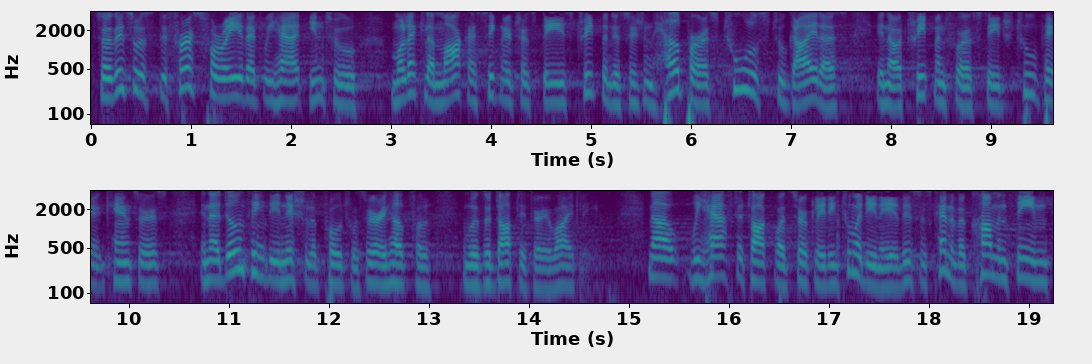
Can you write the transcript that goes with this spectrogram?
So this was the first foray that we had into molecular marker signatures based treatment decision helpers, tools to guide us in our treatment for stage two cancers. And I don't think the initial approach was very helpful and was adopted very widely. Now, we have to talk about circulating tumor DNA. This is kind of a common theme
